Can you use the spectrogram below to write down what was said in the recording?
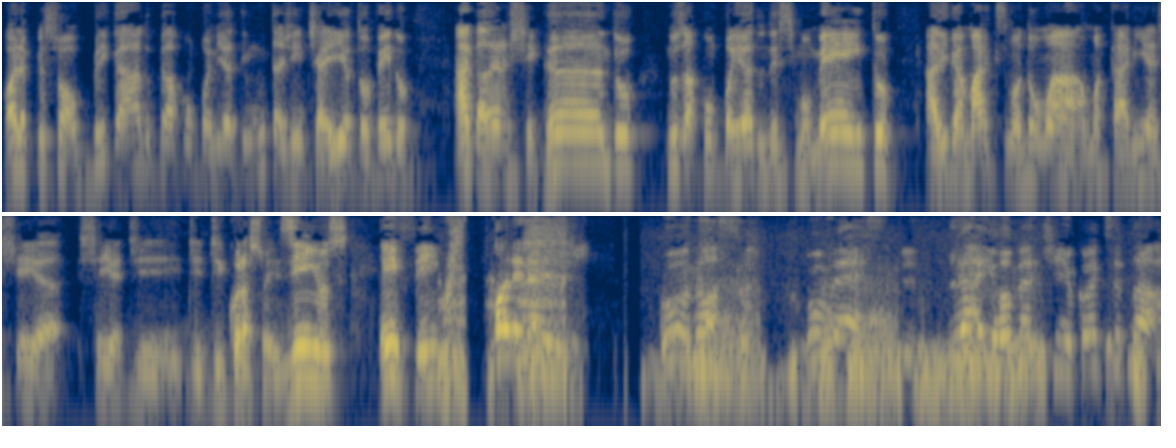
Olha, pessoal, obrigado pela companhia. Tem muita gente aí. Eu tô vendo a galera chegando, nos acompanhando nesse momento. A Lívia Marques mandou uma, uma carinha cheia, cheia de, de, de coraçõezinhos. Enfim, olha ele aí. O nosso, o mestre. E aí, Robertinho, como é que você tá?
